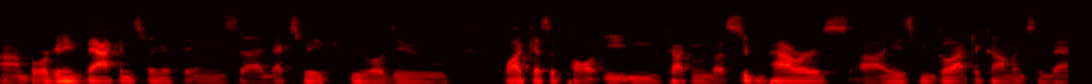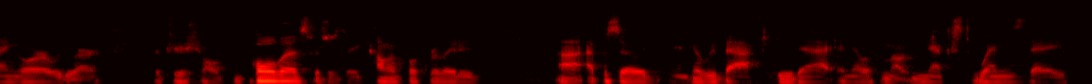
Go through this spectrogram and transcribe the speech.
Um, but we're getting back in swing of things. Uh, next week, we will do a podcast with Paul Eaton talking about superpowers. Uh, he's from Galactic Comics in Bangor. We do our, our traditional pull list, which is a comic book related uh, episode, and he'll be back to do that. And that will come out next Wednesday,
